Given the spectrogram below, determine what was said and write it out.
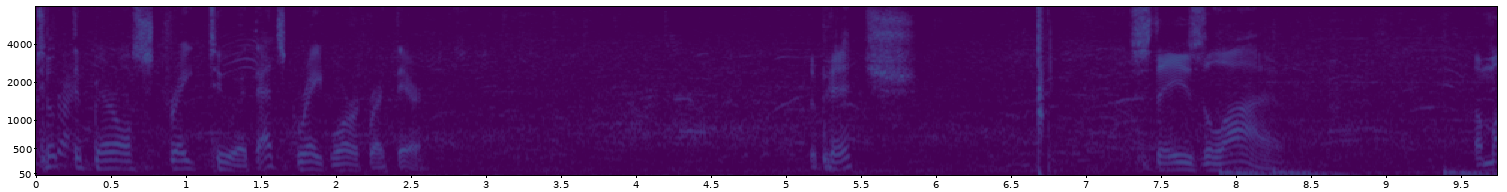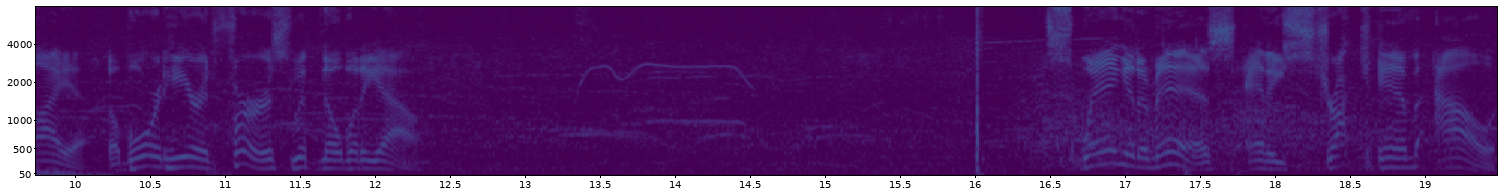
took the barrel straight to it. That's great work right there. The pitch stays alive. Amaya aboard here at first with nobody out. Swing and a miss, and he struck him out.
